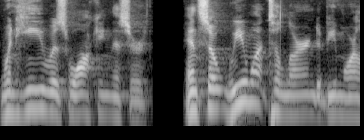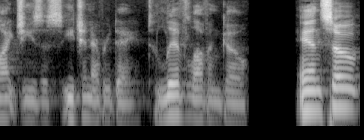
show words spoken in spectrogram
when he was walking this earth? And so we want to learn to be more like Jesus each and every day, to live, love, and go. And so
